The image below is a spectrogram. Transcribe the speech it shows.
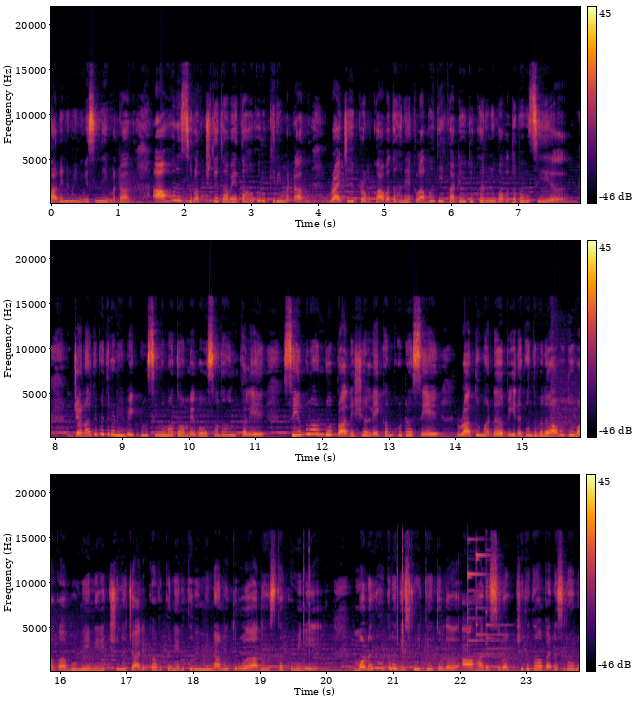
කඩිනමින් විසඳීමටත් ආහාර සුරක්ෂිතතාවය තහවුරු කිරීමටත් රජය ප්‍රමුඛ අවධානයක් ලබා දී කටයුතු කරන බවද පැවසීය. ජනාධිපති රනිල් වික්‍රමසිංහ මහතා මේ බව සඳහන් කළේ සියඹලාණ්ඩුව ප්‍රාදේශීය ලේකම් කොටසේ රතුමඩ වීරකඳවල අවට වගාභූමියේ නිරීක්ෂණ චාරිකාවක නිරත වෙමින් අනතුරුව අදහස් දක්වමිනි. මොනරාගල දිස්ත්‍රික්කය තුළ ආහාර සුරක්ෂිතතා වැඩසටහන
